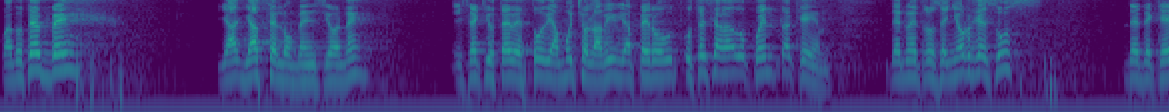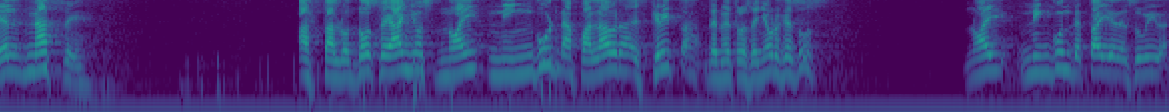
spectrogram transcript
Cuando usted ve, ya, ya se lo mencioné, y sé que usted estudia mucho la Biblia, pero usted se ha dado cuenta que de nuestro Señor Jesús desde que él nace hasta los 12 años no hay ninguna palabra escrita de nuestro Señor Jesús. No hay ningún detalle de su vida.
